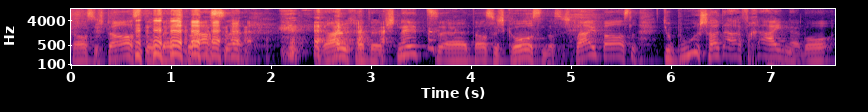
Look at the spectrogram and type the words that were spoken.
Das ist das, da darfst du essen. Rauchen darfst du nicht, äh, das ist groß und das ist klein Basel. Du brauchst halt einfach einen, wo,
